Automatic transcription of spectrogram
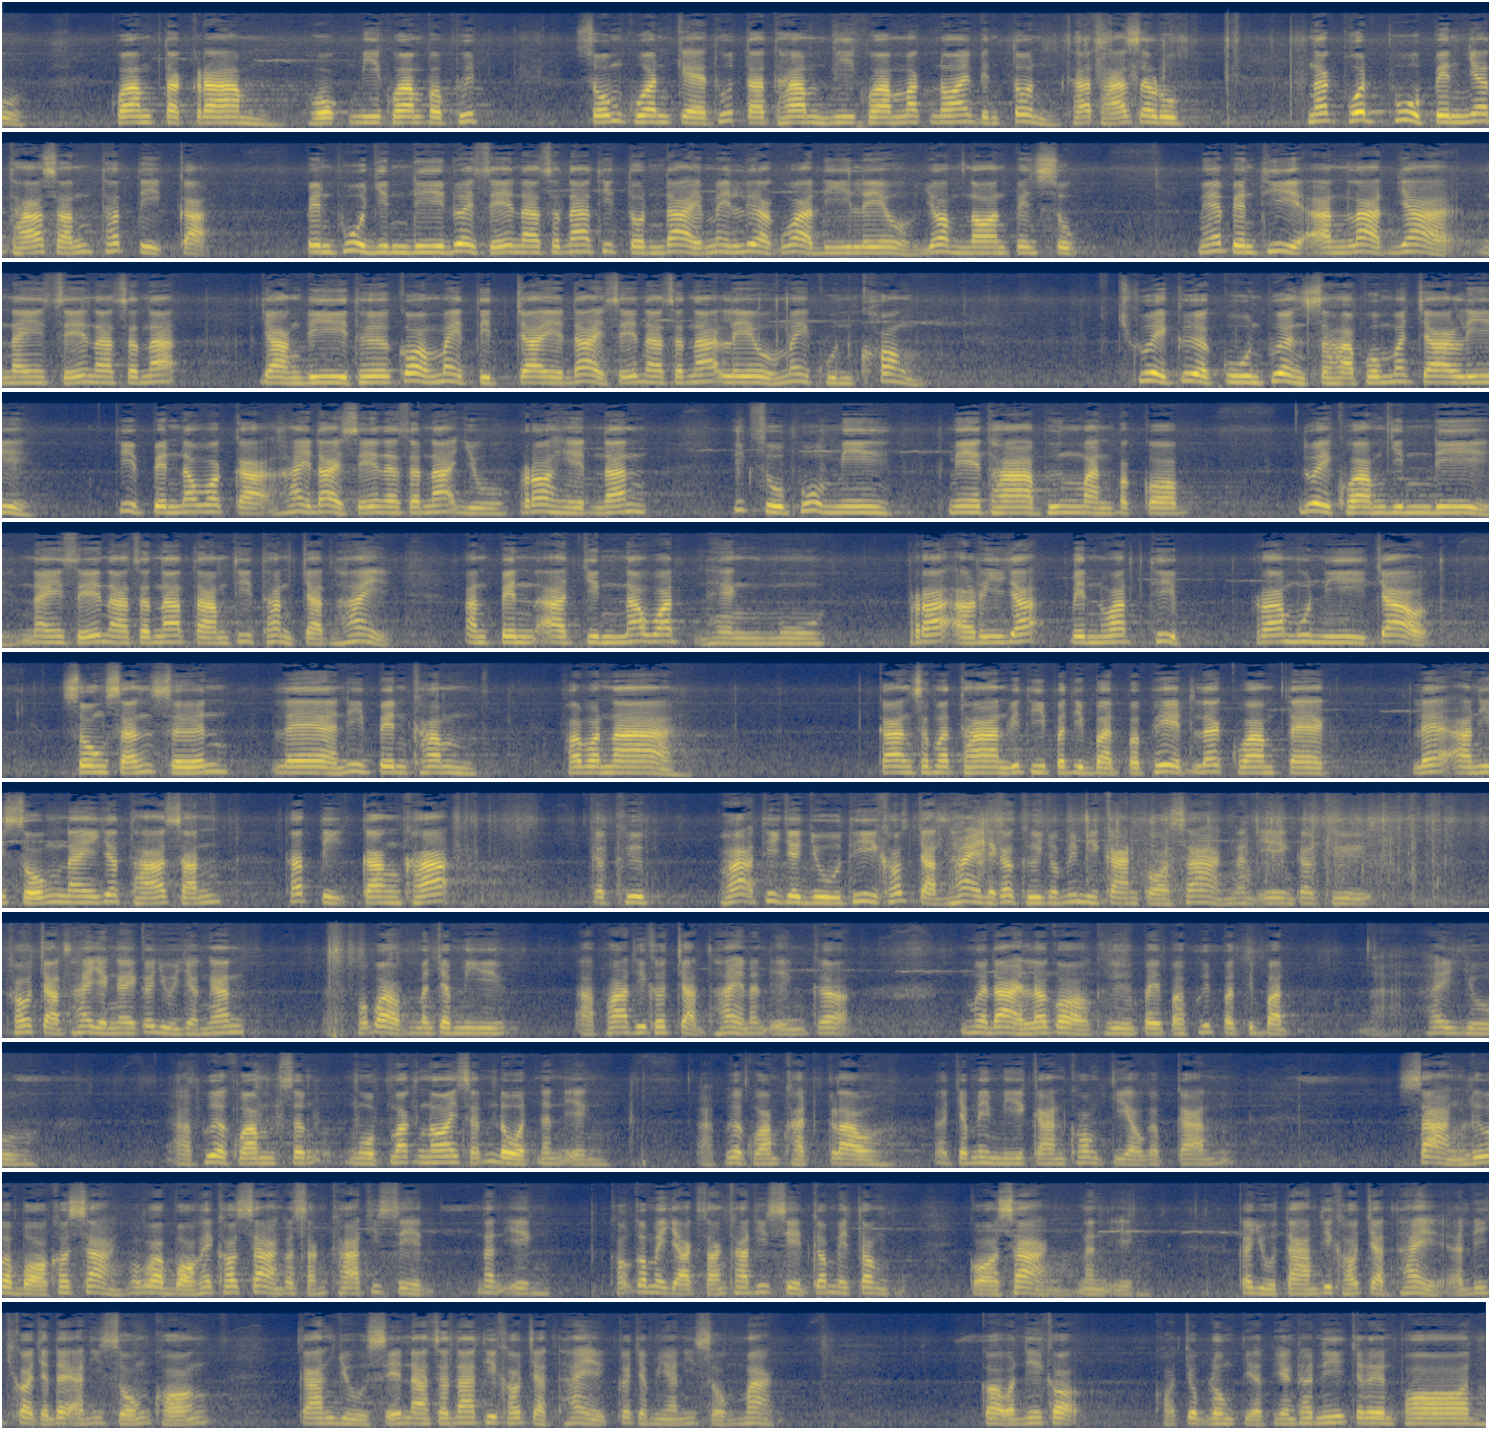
ความตะกรามหกมีความประพฤติ สมควรแก่ทุตธรรมมีความมักน้อยเป็นต้นคาถาสรุป นักพจน์ผู้เป็นยถาสันทติกะ เป็นผู้ยินดีด้วยเสนาสนะที่ตนได้ไม่เลือกว่าดีเลวย่อมนอนเป็นสุข แม้เป็นที่อันลาดหญ้าในเสนาสนะอย่างดีเธอก็ไม่ติดใจได้เสนาสนะเลวไม่ขุนข้อง ช่วยเกื้อกูลเพื่อนสหพมจารี ที่เป็นนวกะให้ได้เสนาสนะอยู่ เพราะเหตุนั้น ภิกษุผู้มีเมธาพึงหมั่นประกอบ ด้วยความยินดีในเสนาสนะตามที่ท่านจัดให้ อันเป็นอาจินนวัดแห่งหมู่พระอริยะเป็นวัดที่ พระมุนีเจ้า ทรงสรรเสริญแลนี่เป็นคำภาวนา การสมทานวิธีปฏิบัติประเภทและความแตกและอานิสงส์ในยถาสันทติกังคะ ก็คือพระที่จะอยู่ที่เขาจัดให้เนี่ยก็คือจะไม่มีการก่อสร้างนั่นเองก็คือเขาจัดให้ยังไงก็อยู่อย่างนั้น เพราะว่ามันจะมีพระที่เขาจัดให้นั่นเองก็ เมื่อได้แล้วก็คือไปประพฤติปฏิบัติให้อยู่เพื่อความสงบมักน้อยสันโดษนั่นเองอเพื่อความขัดเกลาก็จะไม่มีการข้องเกี่ยวกับการสร้างหรือว่าบอกเขาสร้าง เพราะว่าบอกให้เขาสร้างก็สังฆาทิเศษนั่นเอง เขาก็ไม่อยากสังฆาทิเศษก็ไม่ต้องก่อสร้างนั่นเอง ก็อยู่ตามที่เขาจัดให้ อันนี้ก็จะได้อานิสงส์ของการอยู่เสนาสนะที่เขาจัดให้ก็จะมีอานิสงส์มาก ก็วันนี้ก็ขอจบลงเปียเพียงเท่านี้เจริญพร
